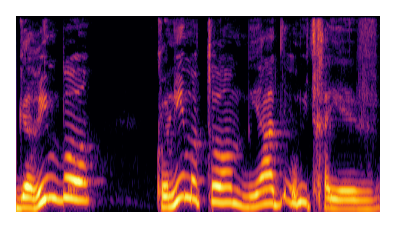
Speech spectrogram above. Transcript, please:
גרים בו, קונים אותו מיד ומתחייב.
